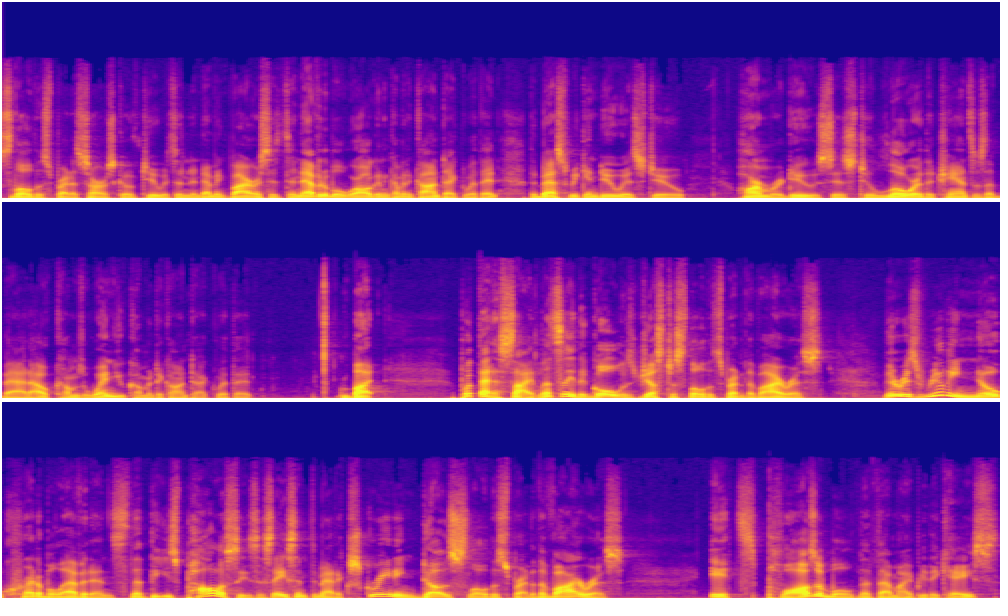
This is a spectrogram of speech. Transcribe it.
slow the spread of SARS CoV 2. It's an endemic virus. It's inevitable. We're all going to come into contact with it. The best we can do is to harm reduce, is to lower the chances of bad outcomes when you come into contact with it. But put that aside. Let's say the goal is just to slow the spread of the virus. There is really no credible evidence that these policies, this asymptomatic screening, does slow the spread of the virus. It's plausible that that might be the case,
